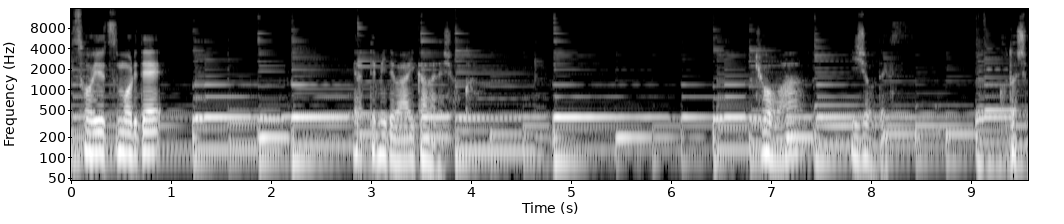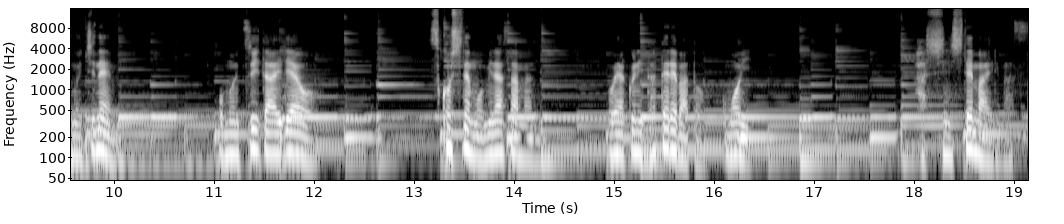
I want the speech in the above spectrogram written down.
そういうつもりでやってみてはいかがでしょうか。今日は以上です。今年も一年思いついたアイデアを少しでも皆様にお役に立てればと思い発信してまいります。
